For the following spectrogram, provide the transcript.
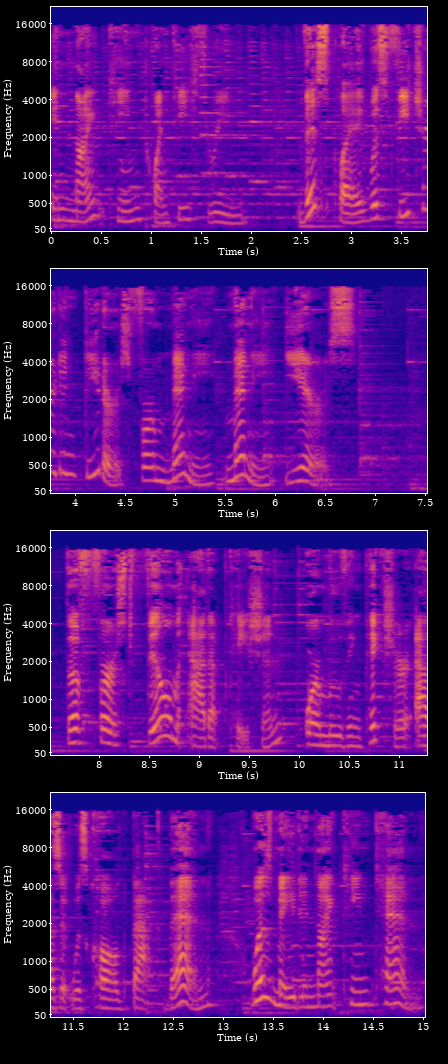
in 1923. This play was featured in theaters for many, many years. The first film adaptation, or moving picture as it was called back then, was made in 1910.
